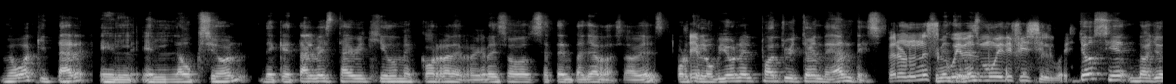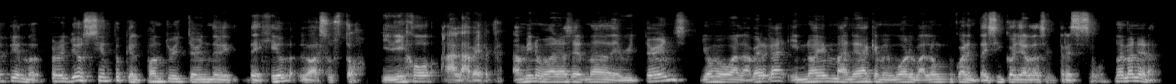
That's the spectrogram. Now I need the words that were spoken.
me voy a quitar el, el, la opción de que tal vez Tyreek Hill me corra de regreso 70 yardas, ¿sabes? Porque lo vio en el punt return de antes. Pero en un squib es muy difícil, güey. Yo siento, no, yo entiendo, pero yo siento que el punt return de, de Hill lo asustó y dijo a la verga. A mí no me van a hacer nada de returns, yo me voy a la verga y no hay manera que me mueva el balón 45 yardas en 13 segundos. No hay manera.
